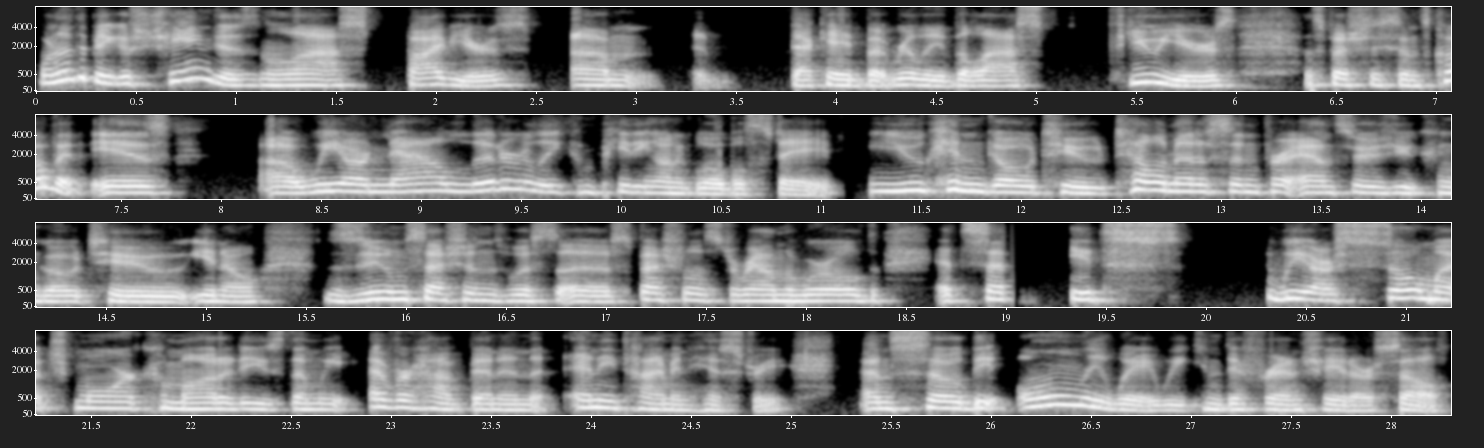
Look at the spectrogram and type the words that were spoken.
one of the biggest changes in the last five years, um, decade, but really the last few years, especially since COVID, is uh, we are now literally competing on a global stage. You can go to telemedicine for answers. You can go to, you know, Zoom sessions with a specialist around the world, etc. It's we are so much more commodities than we ever have been in any time in history. And so the only way we can differentiate ourselves,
